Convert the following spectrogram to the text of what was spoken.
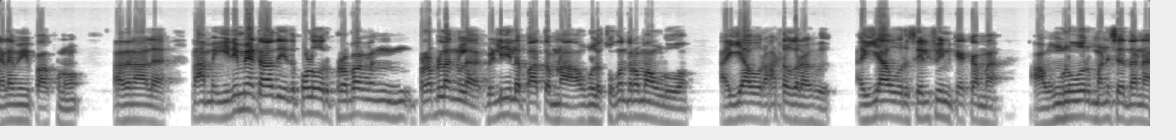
நிலைமையை பார்க்கணும். அதனால் நாம் இனிமேட்டாவது இது போல் ஒரு பிரபலங் பிரபலங்களை வெளியில் பார்த்தோம்னா அவங்கள சுதந்திரமாக விடுவோம். ஐயா ஒரு ஆட்டோகிராஃபு ஐயா ஒரு செல்ஃபின்னு கேட்காம அவங்களும் ஒரு மனுஷன் தானே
